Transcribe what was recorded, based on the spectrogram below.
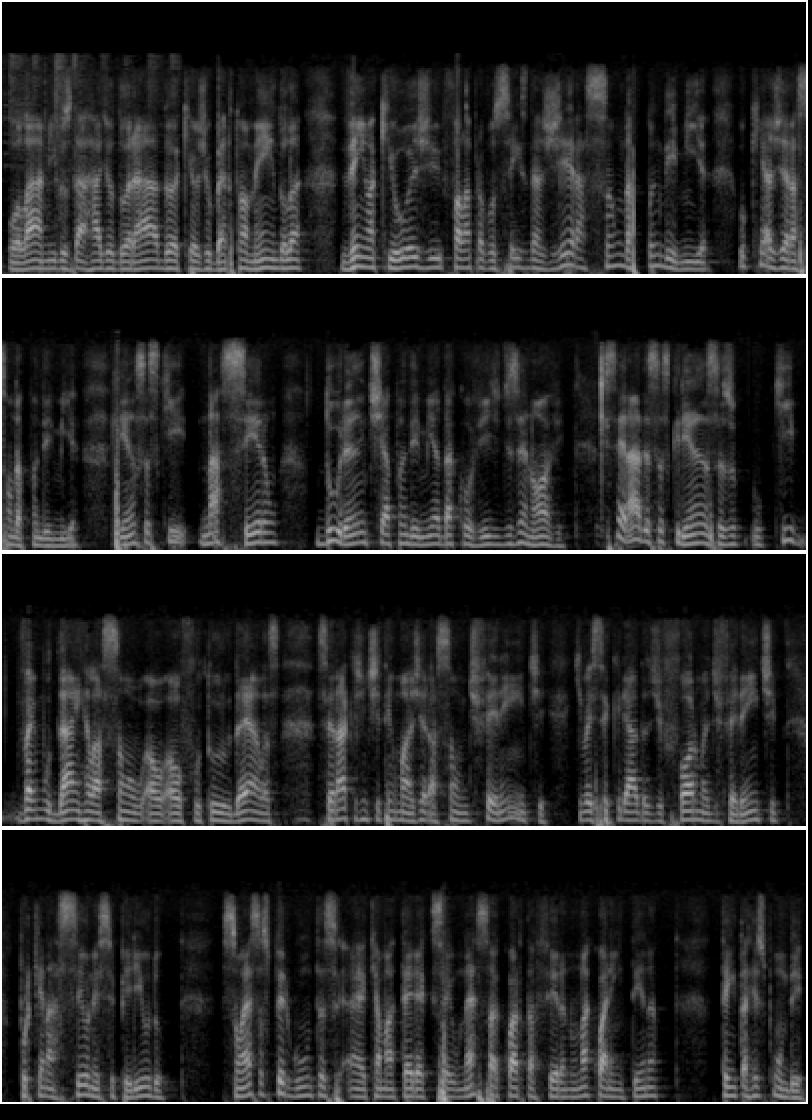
Olá, amigos da Rádio Dourado, aqui é o Gilberto Amêndola. Venho aqui hoje falar para vocês da geração da pandemia. O que é a geração da pandemia? Crianças que nasceram durante a pandemia da Covid-19. O que será dessas crianças? O, o que vai mudar em relação ao, ao futuro delas? Será que a gente tem uma geração diferente que vai ser criada de forma diferente porque nasceu nesse período? São essas perguntas é, que a matéria que saiu nessa quarta-feira no Na Quarentena tenta responder.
